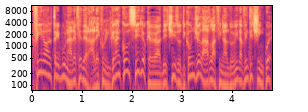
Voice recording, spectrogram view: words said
fino al Tribunale federale, con il Gran Consiglio che aveva deciso di congelarla fino al 2025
